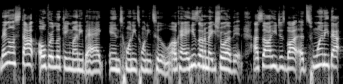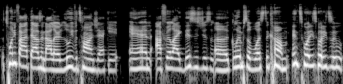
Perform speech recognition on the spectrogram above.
they're gonna stop overlooking Moneybagg in 2022. Okay, he's gonna make sure of it. I saw he just bought a twenty twenty five thousand dollar Louis Vuitton jacket. And I feel like this is just a glimpse of what's to come in 2022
